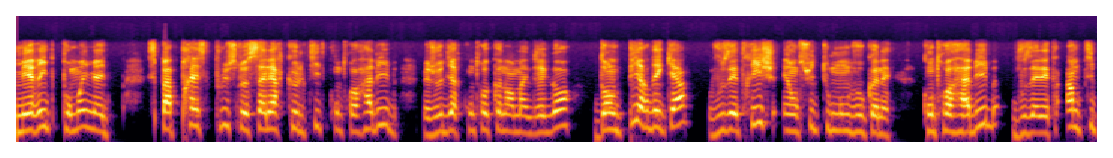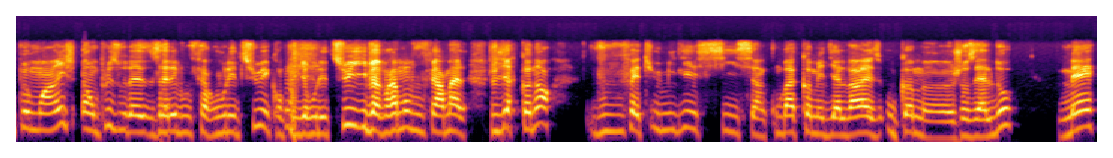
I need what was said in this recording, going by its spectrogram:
mérite, pour moi, il mérite c'est pas presque plus le salaire que le titre contre Habib, mais je veux dire contre Conor McGregor, dans le pire des cas, vous êtes riche et ensuite tout le monde vous connaît. Contre Habib, vous allez être un petit peu moins riche et en plus vous allez vous faire rouler dessus et quand on dit rouler dessus, il va vraiment vous faire mal. Je veux dire, Conor, vous vous faites humilier si c'est un combat comme Eddie Alvarez ou comme euh, José Aldo, mais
